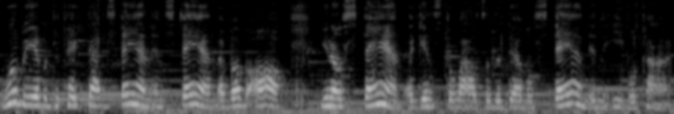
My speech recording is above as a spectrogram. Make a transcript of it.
we'll be able to take that stand and stand above all, you know, stand against the wiles of the devil, stand in the evil time.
